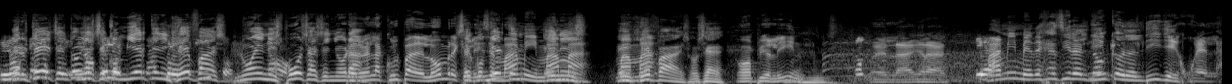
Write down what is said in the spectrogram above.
No Pero ustedes entonces no se convierten en jefas, no en esposas, señora. Pero es la culpa del hombre que Se le dice convierten mami, en mamá, en mamá. jefas, o sea. Como Piolín. Pues la gran. Mami, ¿me dejas ir al gym con el DJ, juela?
